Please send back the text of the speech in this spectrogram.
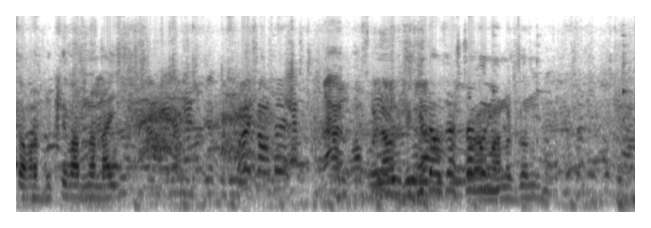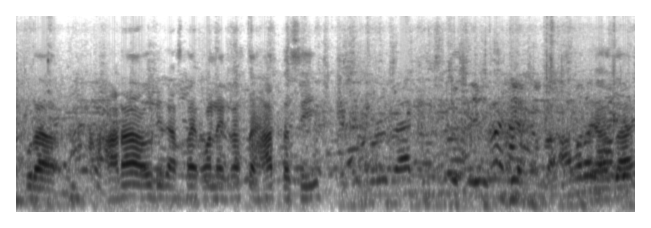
তো আমরা ঢুকতে পারব না নাই। মানুষজন পুরা হাঁটা উঠি রাস্তায় অনেক রাস্তায় হাঁটতেছি যায়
